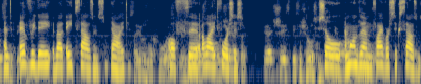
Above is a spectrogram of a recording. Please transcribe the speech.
8 and тысяч every day about 8,000 died. союзных войск. of Из the них, Allied получается, forces. 5-6 тысяч русских So погибало among каждый them, день. five or six thousand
